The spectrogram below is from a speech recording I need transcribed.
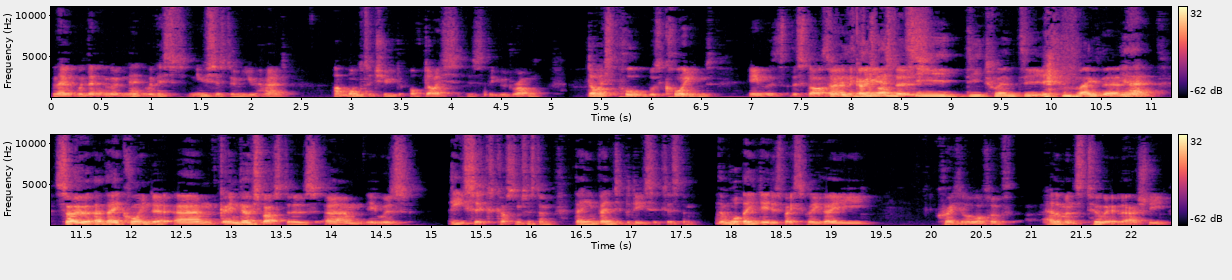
And then with, the, with this new system, you had a multitude of dices that you would roll. Dice pool was coined in the, the start So uh, the it's Ghostbusters. D D20 back then. Yeah. So uh, they coined it. Um, in Ghostbusters, um, it was D6 custom system. They invented the D6 system. And what they did is basically they created a lot of elements to it that actually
